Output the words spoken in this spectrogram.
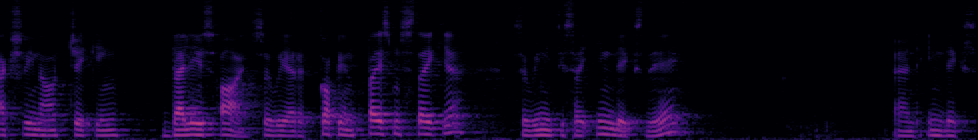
actually now checking values i. So we had a copy and paste mistake here. So we need to say index there and index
